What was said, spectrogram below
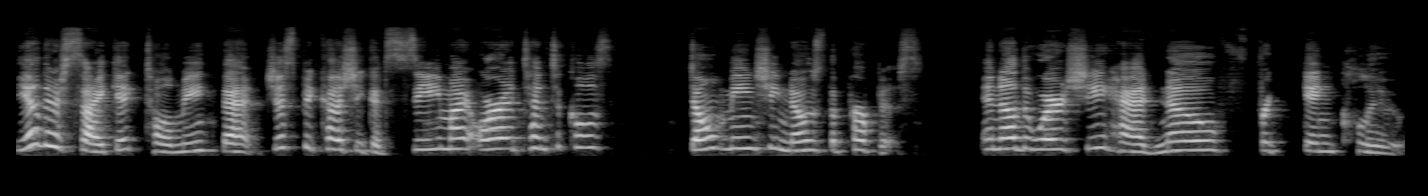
The other psychic told me that just because she could see my aura tentacles, don't mean she knows the purpose. In other words, she had no freaking clue.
